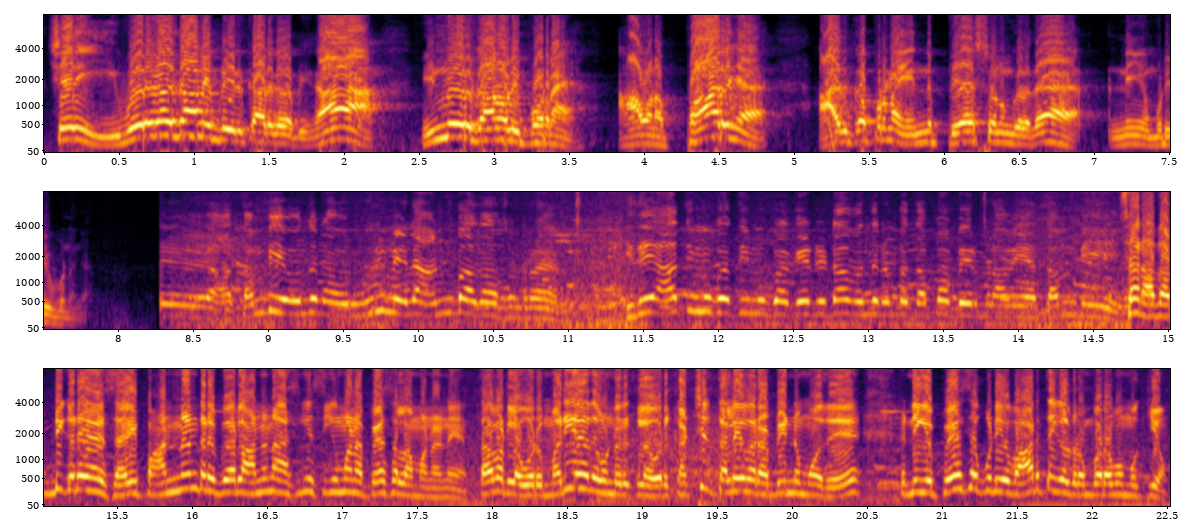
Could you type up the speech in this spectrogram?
சரி இவர்கள் தான் இப்படி இருக்கார்கள் அப்படின்னா இன்னொரு காணொலி போடுறேன். அவனை பாருங்க. அதுக்கப்புறம் நான் என்ன பேசணுங்கிறத நீங்க முடிவு பண்ணுங்க. தம்பியை வந்து நான் ஒரு உரிமையில அன்பா தான் சொல்றேன். இதே அதிமுக திமுக கேட்டுட்டா வந்து ரொம்ப தப்பா பேர் அவன் என் தம்பி. சார் அது அப்படி கிடையாது சார். இப்போ அண்ணன்ற பேர்ல அண்ணன் அசிங்க சிங்கமா நான் பேசலாமா நான்? தவறல ஒரு மரியாதை ஒன்று இருக்குல்ல ஒரு கட்சி தலைவர் அப்படின்னும் போது நீங்க பேசக்கூடிய வார்த்தைகள் ரொம்ப ரொம்ப முக்கியம்.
